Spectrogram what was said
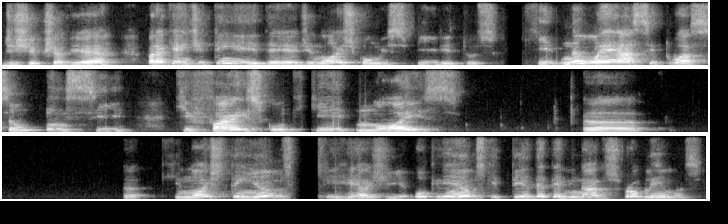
de Chico Xavier, para que a gente tenha ideia de nós como espíritos, que não é a situação em si que faz com que nós uh, uh, que nós tenhamos que reagir ou que tenhamos que ter determinados problemas.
